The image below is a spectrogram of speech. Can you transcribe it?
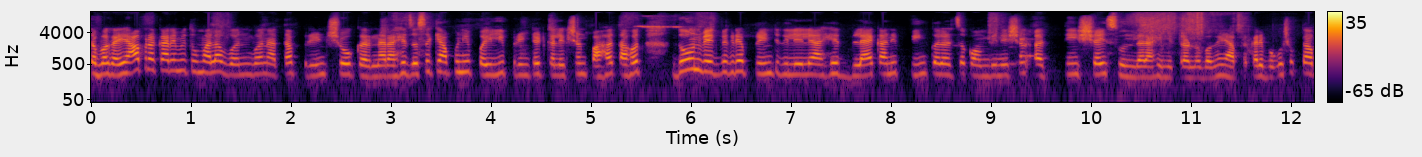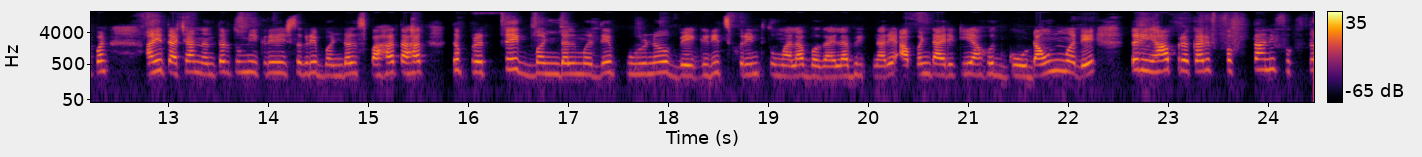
तर बघा ह्या प्रकारे मी तुम्हाला वन वन आता प्रिंट शो करणार आहे. जसं की आपण ही पहिली प्रिंटेड कलेक्शन पाहत आहोत दोन वेगवेगळे प्रिंट दिलेले आहेत. ब्लॅक आणि पिंक कलरचं कॉम्बिनेशन अतिशय सुंदर आहे मित्रांनो. बघा ह्या प्रकारे बघू शकतो आपण. आणि त्याच्यानंतर तुम्ही इकडे हे सगळे बंडल्स पाहत आहात. तर प्रत्येक बंडलमध्ये पूर्ण वेगळीच प्रिंट तुम्हाला बघायला भेटणार आहे. आपण डायरेक्टली आहोत गोडाऊन मध्ये तर ह्या प्रकारे फक्त आणि फक्त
